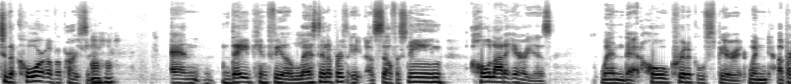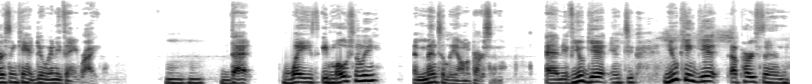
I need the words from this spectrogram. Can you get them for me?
to the core of a person. Mhm. And they can feel less than a person you know, self-esteem a whole lot of areas when that whole critical spirit when a person can't do anything right Mhm. that weighs emotionally and mentally on a person. And if you get into, you can get a person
